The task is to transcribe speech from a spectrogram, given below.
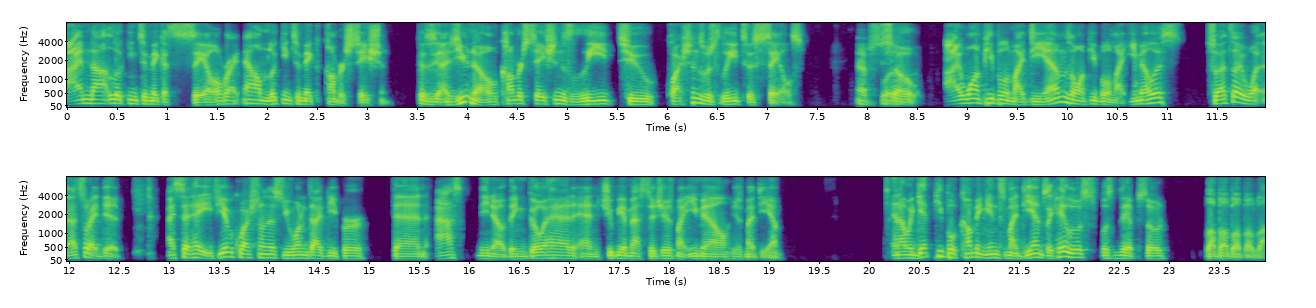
I'm not looking to make a sale right now. I'm looking to make a conversation. Because Mhm. as you know, conversations lead to questions, which lead to sales. Absolutely. So I want people in my DMs. I want people in my email list. So that's what that's what I did. I said, hey, if you have a question on this, you want to dive deeper, then ask. You know, then go ahead and shoot me a message. Here's my email. Here's my DM. And I would get people coming into my DMs like, hey, Luis, listen to the episode. Blah blah blah blah blah.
